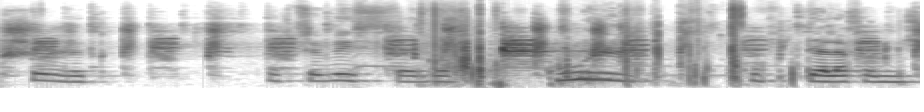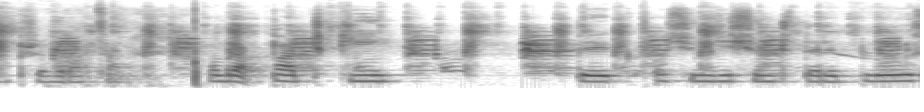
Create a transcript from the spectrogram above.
krzyżyk. Ja chcę wyjść z tego. Kur... Kupi telefon mi się przewraca. Dobra, paczki. Pyk, 84 plus.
